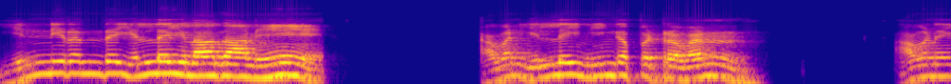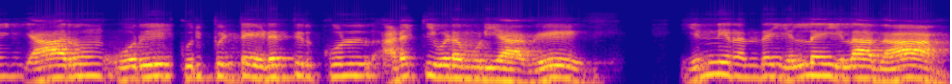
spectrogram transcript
எண்ணிறந்த எல்லை இலாதானே? அவன் எல்லை நீங்க பெற்றவன். அவனை யாரும் ஒரு குறிப்பிட்ட இடத்திற்குள் அடக்கிவிட முடியாது. எண்ணிறந்த எல்லை இலாதான்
